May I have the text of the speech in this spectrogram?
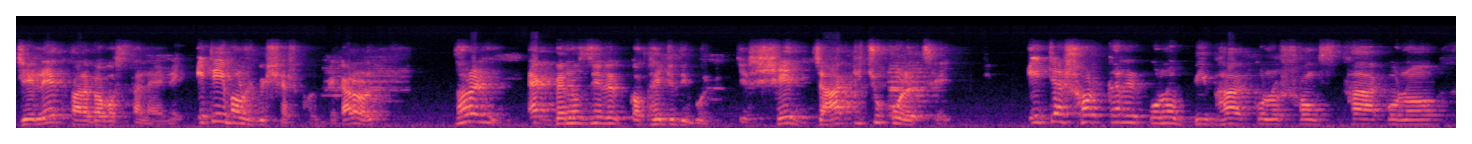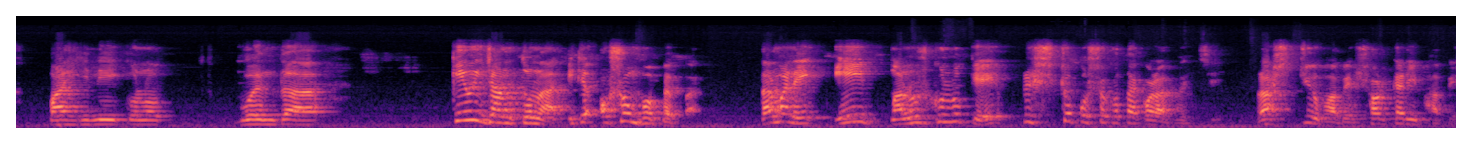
জেনে তারা ব্যবস্থা নেয়নি এটাই মানুষ বিশ্বাস করবে। কারণ, ধরেন, এক বেনজিরের কথাই যদি বলি, যে সে যা কিছু করেছে এটা সরকারের কোনো বিভাগ কোনো সংস্থা কোনো বাহিনী কোনো গোয়েন্দা কেউই জানতো না। এটা অসম্ভব ব্যাপার। তার মানে এই মানুষগুলোকে পৃষ্ঠপোষকতা করা হয়েছে রাষ্ট্রীয়ভাবে সরকারিভাবে।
